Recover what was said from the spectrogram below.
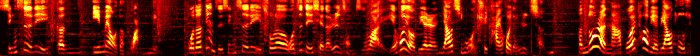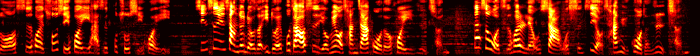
行事历跟 email 的管理。我的电子行事历除了我自己写的日程之外，也会有别人邀请我去开会的日程。很多人呢不会特别标注说是会出席会议还是不出席会议，行事历上就留着一堆不知道是有没有参加过的会议日程。但是我只会留下我实际有参与过的日程，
